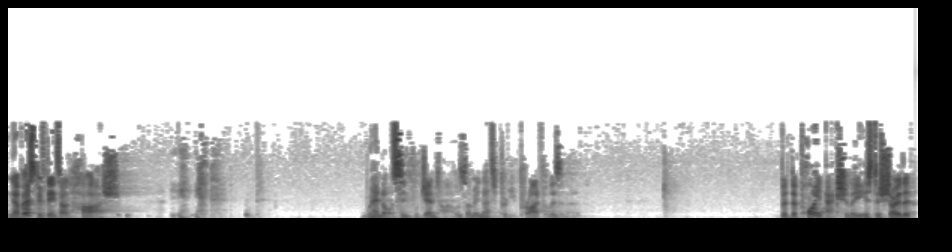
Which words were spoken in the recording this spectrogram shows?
Now, verse 15 sounds harsh. We're not sinful Gentiles. I mean, that's pretty prideful, isn't it? But the point actually is to show that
